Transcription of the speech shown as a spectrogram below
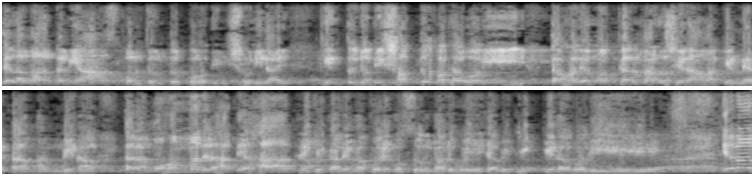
তেলাওয়াত আমি আজ পর্যন্ত কোনোদিন শুনি নাই। কিন্তু যদি সত্য কথা বলি, তাহলে মক্কার মানুষেরা আমাকে নেতা মানবে না। তারা মোহাম্মদের হাতে হাত রেখে কালেমা পরে মুসলমান হয়ে যাবে, ঠিক কিনা বলি? এবার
